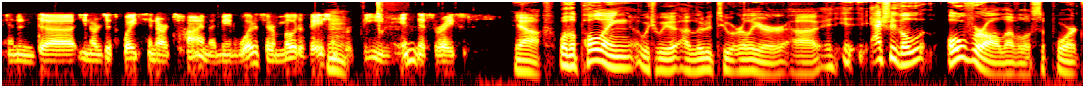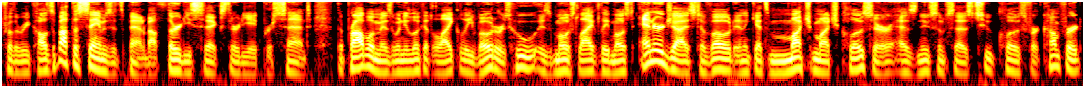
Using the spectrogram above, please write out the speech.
and uh, you know, just wasting our time. I mean, what is their motivation mm. for being in this race? Yeah. Well, the polling, which we alluded to earlier, uh, it, it, actually the overall level of support for the recall is about the same as it's been, about 36, 38%. The problem is when you look at likely voters, who is most likely, most energized to vote, and it gets much, much closer, as Newsom says, too close for comfort.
